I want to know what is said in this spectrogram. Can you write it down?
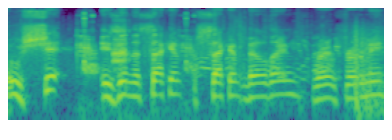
Oh shit! He's in the second second building right in front of me.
